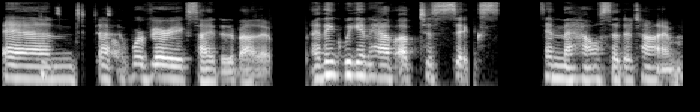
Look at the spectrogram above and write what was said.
and uh, we're very excited about it. I think we can have up to six in the house at a time.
